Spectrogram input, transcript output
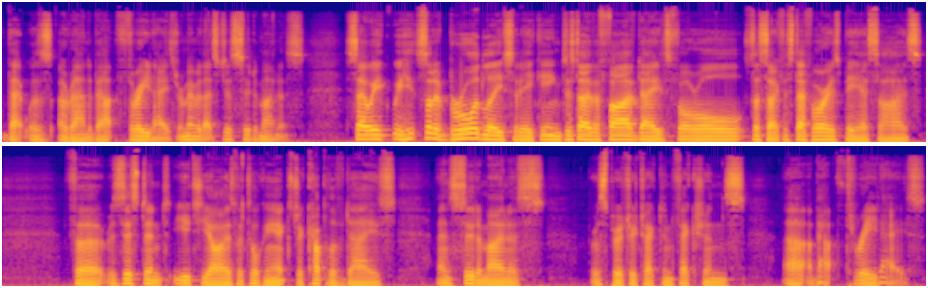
that was around about three days. Remember, that's just Pseudomonas. So we, we sort of broadly speaking, just over five days for all, so sorry, for Staph aureus BSIs. For resistant UTIs, we're talking extra couple of days. And Pseudomonas, respiratory tract infections uh, about three days.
